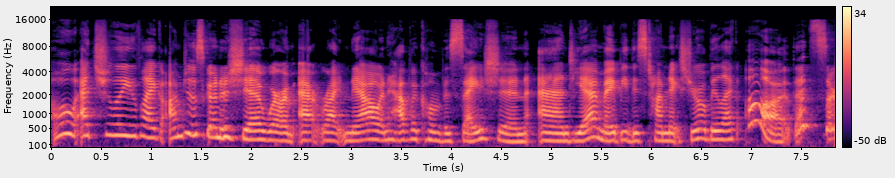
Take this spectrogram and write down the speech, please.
oh, actually, like, I'm just going to share where I'm at right now and have a conversation. And yeah, maybe this time next year I'll be like, oh, that's so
